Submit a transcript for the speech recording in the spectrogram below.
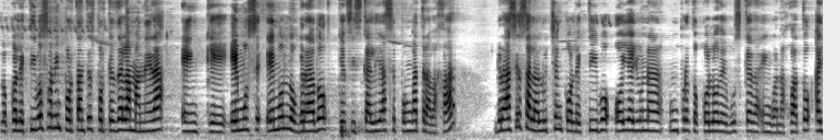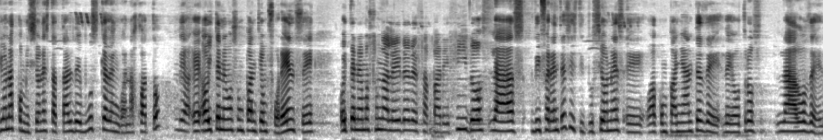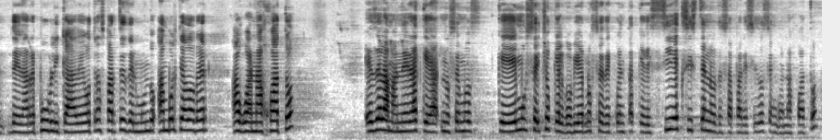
los colectivos son importantes porque es de la manera en que hemos, hemos logrado que Fiscalía se ponga a trabajar. Gracias a la lucha en colectivo, hoy hay una, un protocolo de búsqueda en Guanajuato, hay una comisión estatal de búsqueda en Guanajuato, eh, hoy tenemos un panteón forense, hoy tenemos una ley de desaparecidos, las diferentes instituciones eh, o acompañantes de, de otros lados de, de la República, de otras partes del mundo, han volteado a ver a Guanajuato, es de la manera que nos hemos que hemos hecho que el gobierno se dé cuenta que sí existen los desaparecidos en Guanajuato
